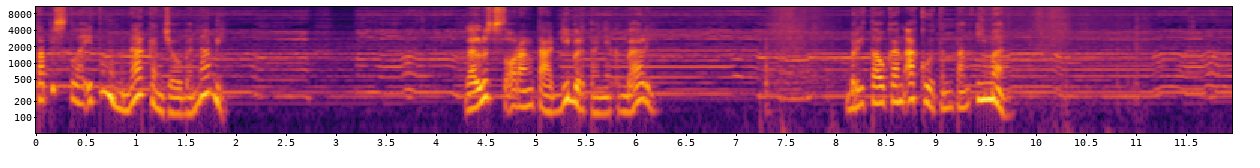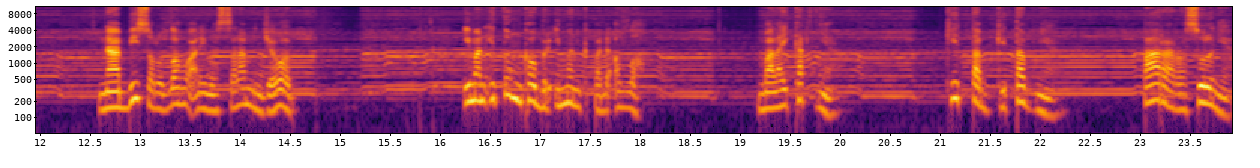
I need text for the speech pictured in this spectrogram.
tetapi setelah itu membenarkan jawaban Nabi. Lalu seorang tadi bertanya kembali, beritahukan aku tentang iman. Nabi Shallallahu Alaihi Wasallam menjawab, iman itu engkau beriman kepada Allah, malaikatnya, kitab-kitabnya, para rasulnya,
